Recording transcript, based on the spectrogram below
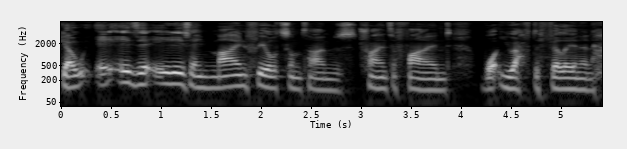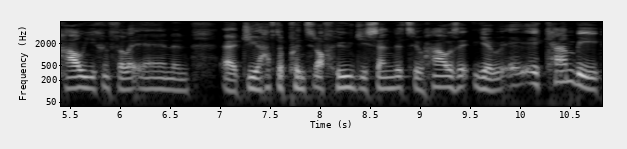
go it is it is a minefield sometimes trying to find what you have to fill in and how you can fill it in and uh, do you have to print it off? Who do you send it to? How is it you know it, it can be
